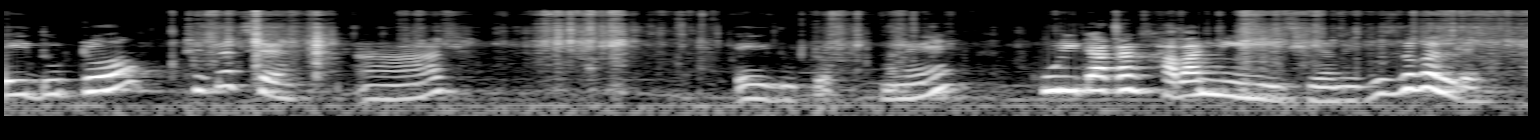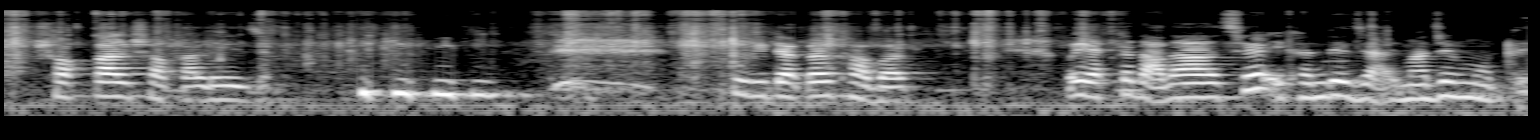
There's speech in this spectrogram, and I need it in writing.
এই দুটো, ঠিক আছে? আর এই দুটো। মানে কুড়ি টাকার খাবার নিয়ে নিয়েছি আমি, বুঝতে পারলে? সকাল সকালে যে। কুড়ি টাকার খাবার। ওই একটা দাদা আছে, এখান দিয়ে যায় মাঝের মধ্যে।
